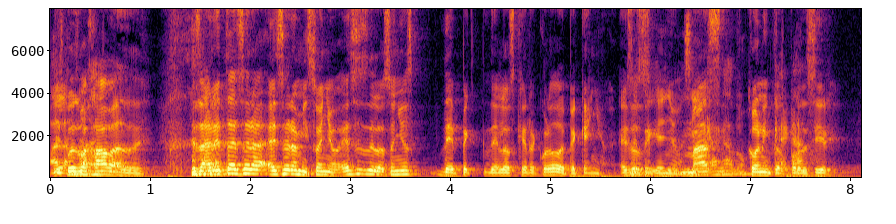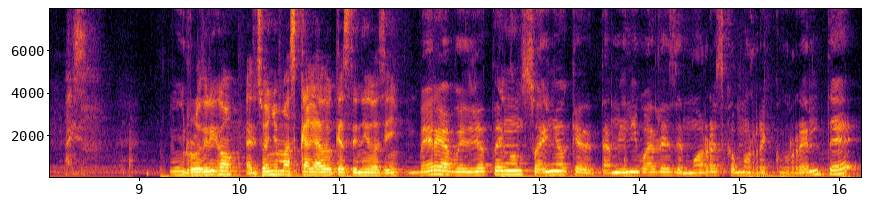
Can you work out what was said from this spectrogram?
Y después bajabas, güey. O sea, neta, ese era, ese era mi sueño. Ese es de los sueños de, pe- de los que recuerdo de pequeño. Esos pequeño, así, más cagado, icónicos, cagado. por decir. Rodrigo, el sueño más cagado que has tenido así. Verga, pues yo tengo un sueño que también igual desde morro es como recurrente.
